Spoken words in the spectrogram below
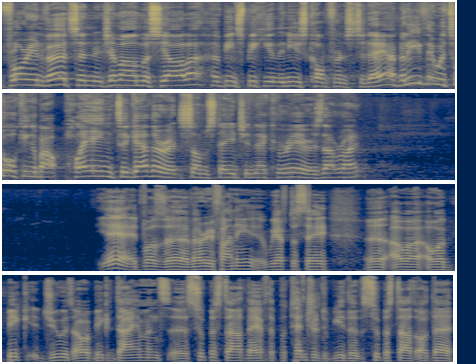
Florian Wirtz and Jamal Musiala have been speaking at the news conference today. I believe they were talking about playing together at some stage in their career. Is that right? Yeah, it was uh, very funny. We have to say, uh, our our big jewels, our big diamonds, uh, superstars. They have the potential to be the superstars of the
